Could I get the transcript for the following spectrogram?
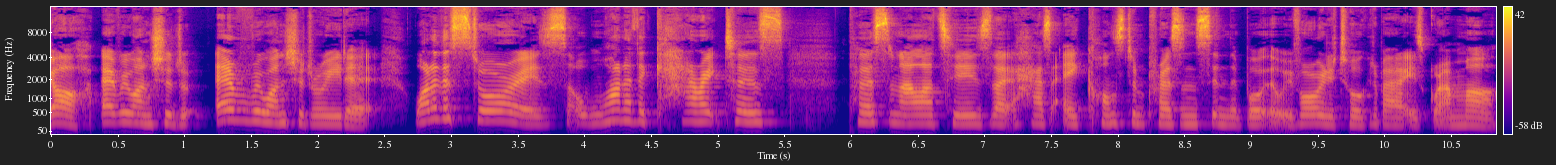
Oh, everyone should everyone should read it. One of the stories, or one of the characters personalities that has a constant presence in the book that we've already talked about is grandma.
